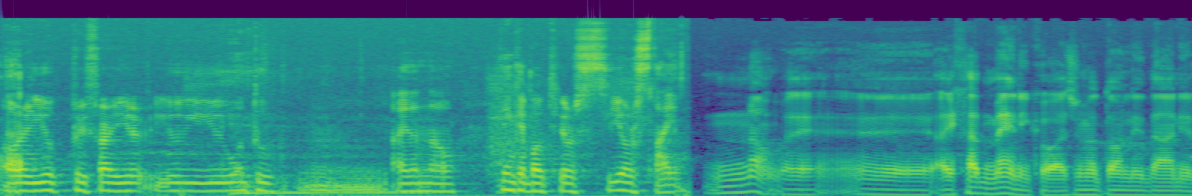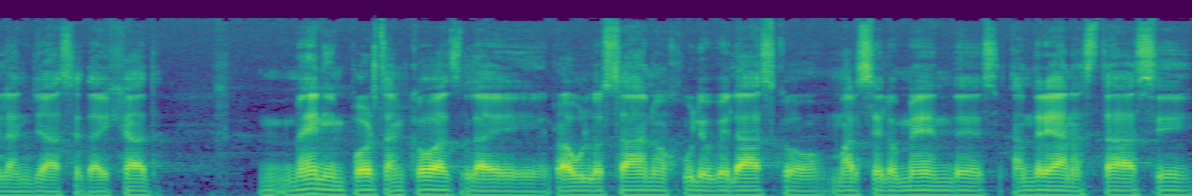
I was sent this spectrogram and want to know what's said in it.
or you prefer your, you you want to um, I don't know think about your your style? No, uh, I had many coaches, not only Daniel and Jacek. I had many important coaches like Raúl Lozano, Julio Velasco, Marcelo Méndez, Andrea Anastasi,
